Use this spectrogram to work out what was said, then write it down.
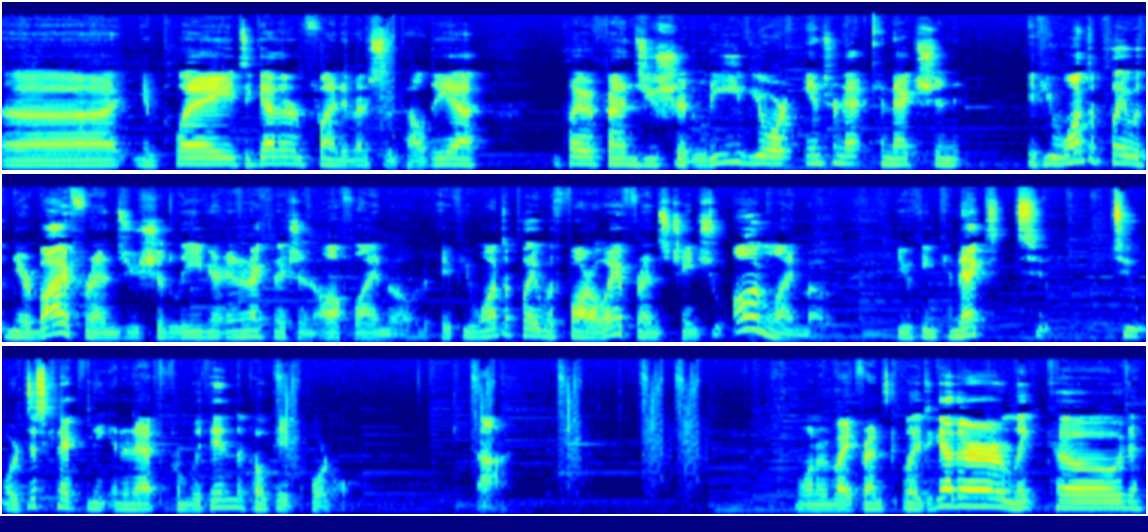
Uh, you can play together and find adventures in Paldea. Play with friends, you should leave your internet connection. If you want to play with nearby friends, you should leave your internet connection in offline mode. If you want to play with faraway friends, change to online mode. You can connect to, to or disconnect from the internet from within the Poke Portal. Ah. Want to invite friends to play together? Link code.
